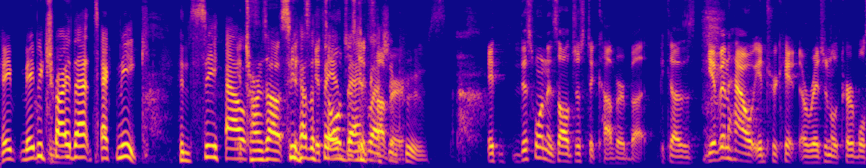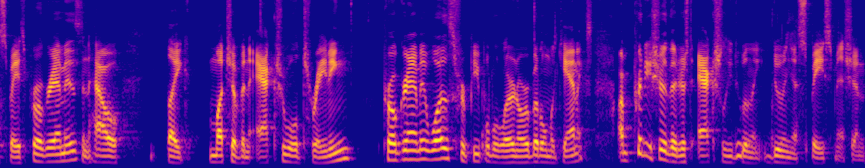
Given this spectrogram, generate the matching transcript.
Maybe, maybe try that technique and see how it turns out see how the fan backlash improves. It this one is all just a cover, but because given how intricate original Kerbal Space Program is and how like much of an actual training program it was for people to learn orbital mechanics. I'm pretty sure they're just actually doing doing a space mission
